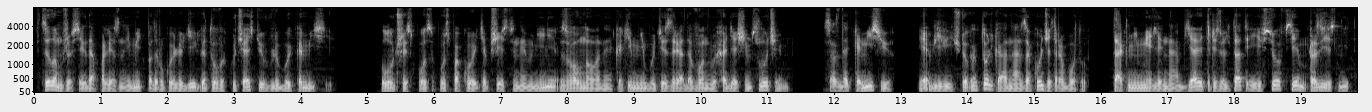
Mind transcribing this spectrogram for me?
В целом же всегда полезно иметь под рукой людей, готовых к участию в любой комиссии. Лучший способ успокоить общественное мнение, взволнованное каким-нибудь из ряда вон выходящим случаем, создать комиссию и объявить, что как только она закончит работу, так немедленно объявит результаты и все всем разъяснит.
